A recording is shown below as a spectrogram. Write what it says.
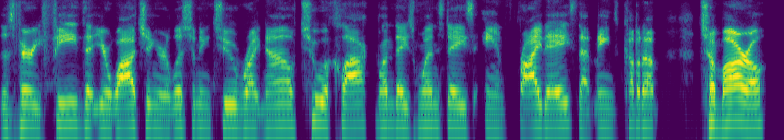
this very feed that you're watching or listening to right now, two o'clock, Mondays, Wednesdays, and Fridays. That means coming up tomorrow,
